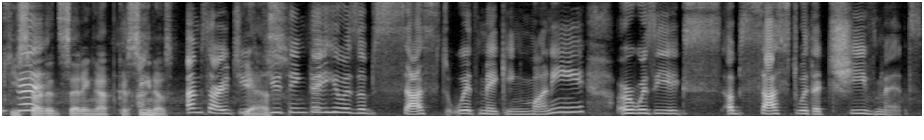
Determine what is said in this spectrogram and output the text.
Like he that, started setting up casinos. I'm sorry. Do you, do you think that he was obsessed with making money, or was he ex- obsessed with achievement?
